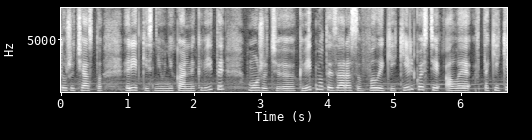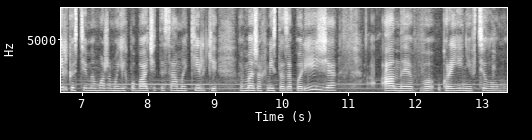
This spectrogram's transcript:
Дуже часто рідкісні унікальні квіти можуть е, квітнути зараз в великій кількості, але в такій кількості ми можемо їх побачити саме тільки в межах міста Запоріжжя, а не в Україні в цілому.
